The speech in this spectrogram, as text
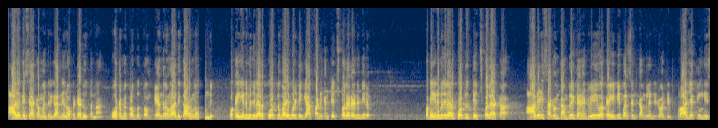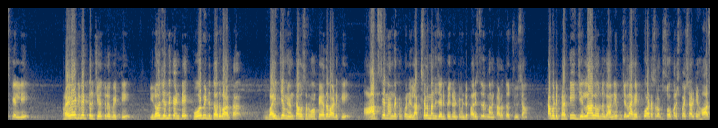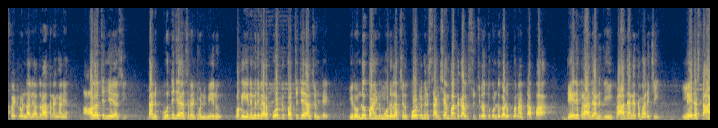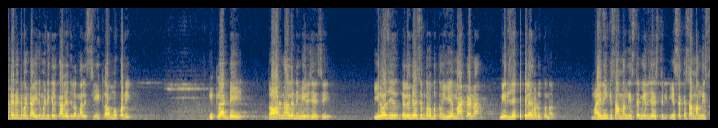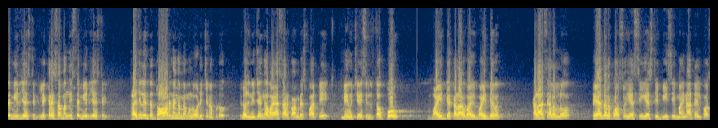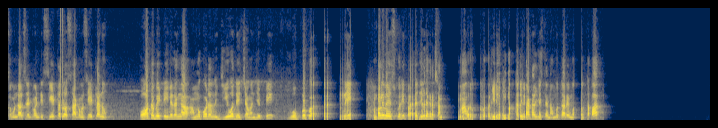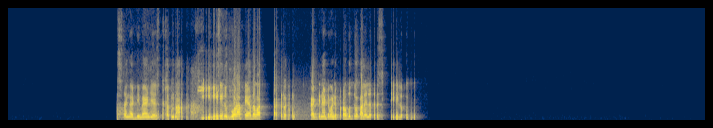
ఆరోగ్య శాఖ మంత్రి గారు నేను ఒకటే అడుగుతున్నా కూటమి ప్రభుత్వం కేంద్రంలో అధికారంలో ఉంది. ఒక ఎనిమిది వేల కోట్లు వైబిలిటీ గ్యాప్ ఫండ్ కింద తెచ్చుకోలేరండి మీరు. ఒక ఎనిమిది వేల కోట్లు తెచ్చుకోలేక ఆల్రెడీ సగం కంప్లీట్ అయినవి ఒక ఎయిటీ పర్సెంట్ కంప్లీట్ అయినటువంటి ప్రాజెక్టులను తీసుకెళ్ళి ప్రైవేట్ వ్యక్తుల చేతిలో పెట్టి ఈరోజు ఎందుకంటే కోవిడ్ తరువాత వైద్యం ఎంత అవసరమో పేదవాడికి ఆక్సిజన్ అందక కొన్ని లక్షల మంది చనిపోయినటువంటి పరిస్థితులు మన కళ్ళతో చూసాం కాబట్టి ప్రతి జిల్లాలోనూ కానీ జిల్లా హెడ్ క్వార్టర్స్లో ఒక సూపర్ స్పెషాలిటీ హాస్పిటల్ ఉండాలి అధునాతనం కానీ ఆలోచన చేయాల్సి దాన్ని పూర్తి చేయాల్సినటువంటి మీరు ఒక ఎనిమిది వేల కోట్లు ఖర్చు చేయాల్సి ఉంటే ఈ రెండు పాయింట్ మూడు లక్షల కోట్లు మీరు సంక్షేమ పథకాలకు శుచిలొత్తుకుంటూ గడుపుకున్నారు తప్ప దేని ప్రాధాన్యత ఈ ప్రాధాన్యత మరిచి లేదా స్టార్ట్ అయినటువంటి ఐదు మెడికల్ కాలేజీలో మళ్ళీ సీట్లు అమ్ముకొని ఇట్లాంటి దారుణాలని మీరు చేసి ఈరోజు తెలుగుదేశం ప్రభుత్వం ఏం మాట్లాడినా మీరు చేయలేదని అడుగుతున్నారు. మైనింగ్కి సంబంధిస్తే మీరు చేస్తారు ఇసుక సంబంధిస్తే మీరు చేస్తారు లిక్కర్కి సంబంధిస్తే మీరు చేస్తారు ప్రజలు ఇంత దారుణంగా మిమ్మల్ని ఓడించినప్పుడు ఈరోజు నిజంగా వైఎస్ఆర్ కాంగ్రెస్ పార్టీ మేము చేసిన తప్పు. వైద్య కళా వై- వైద్య కళాశాలల్లో పేదల కోసం ఎస్సీ ఎస్టీ బీసీ మైనార్టీల కోసం ఉండాల్సినటువంటి సీట్లలో సగం సీట్లను కోతబెట్టి ఈ విధంగా అమ్ముకోవడానికి జీవో తెచ్చామని చెప్పి ఒప్పుకొని కంపలు వేసుకొని ప్రజల దగ్గర క్షమా చేస్తే నమ్ముతారేమో తప్ప స్పష్టంగా డిమాండ్ చేస్తున్నా. ఈ సీట్లు కూడా పేదవాళ్ళకు కట్టినటువంటి ప్రభుత్వ కాలేజీల సీట్లు.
